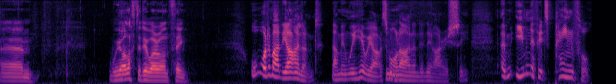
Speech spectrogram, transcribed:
Um, we all have to do our own thing. Well, what about the island? I mean, we here we are, a small Mm. island in the Irish Sea. Um, even if it's painful,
